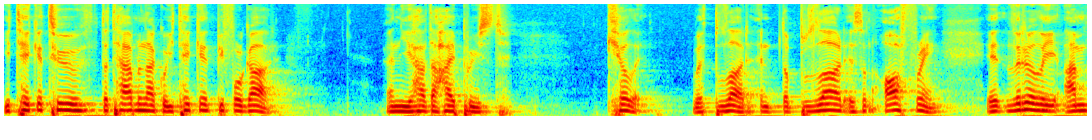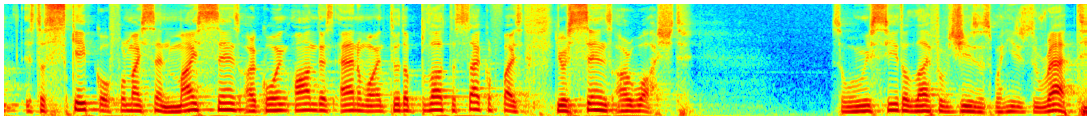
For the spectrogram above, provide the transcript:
You take it to the tabernacle, you take it before God, and you have the high priest kill it with blood. And the blood is an offering. It literally, I'm, it's a scapegoat for my sin. My sins are going on this animal, and through the blood, the sacrifice, your sins are washed. So when we see the life of Jesus, when he's wrapped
